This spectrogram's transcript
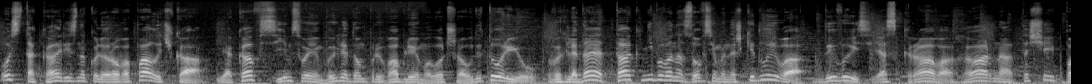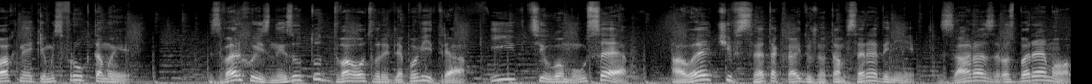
ось така різнокольорова паличка, яка всім своїм виглядом приваблює молодшу аудиторію. Виглядає так, ніби вона зовсім і не шкідлива. Дивись, яскрава, гарна та ще й пахне якимись фруктами. Зверху і знизу тут два отвори для повітря. І в цілому усе. Але чи все так райдужно там всередині? Зараз розберемо.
